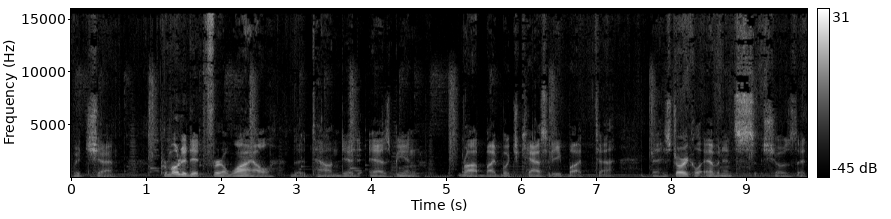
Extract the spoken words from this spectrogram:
which uh, promoted it for a while, the town did, as being robbed by Butch Cassidy, but uh, the historical evidence shows that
